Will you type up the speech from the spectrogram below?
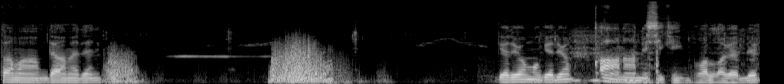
Tamam devam edelim. Geliyor mu geliyor mu? Ananı sikeyim. Vallahi geldi.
